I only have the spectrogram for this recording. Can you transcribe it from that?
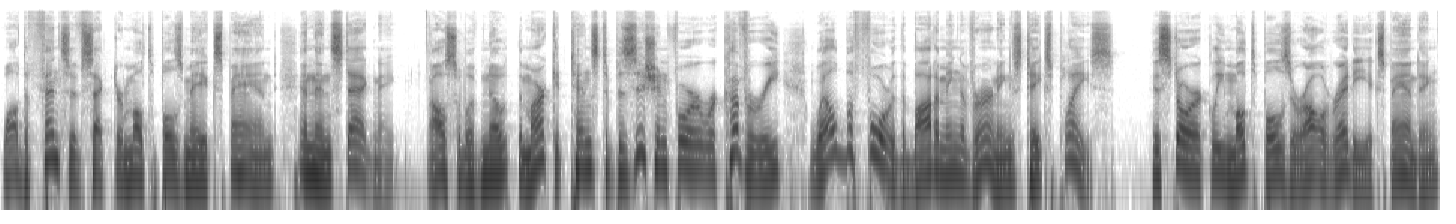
while defensive sector multiples may expand and then stagnate. Also of note, the market tends to position for a recovery well before the bottoming of earnings takes place. Historically, multiples are already expanding,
